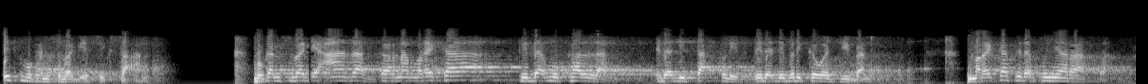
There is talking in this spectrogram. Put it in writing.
Itu bukan sebagai siksaan. Bukan sebagai azab karena mereka tidak mukallaf, tidak ditaklif, tidak diberi kewajiban. Mereka tidak punya rasa.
